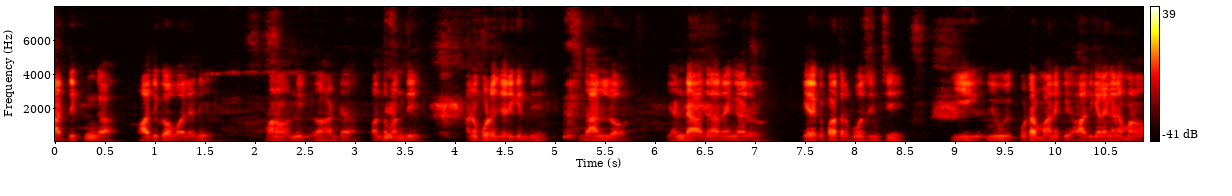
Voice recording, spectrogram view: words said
ఆర్థికంగా ఆదుకోవాలని మనం అంటే కొంతమంది అనుకోవడం జరిగింది. దానిలో ఎండ ఆదినారాయణ గారు కీలక పాత్ర పోషించి ఈ ఈ కుటుంబానికి ఆది ఎలాగైనా మనం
